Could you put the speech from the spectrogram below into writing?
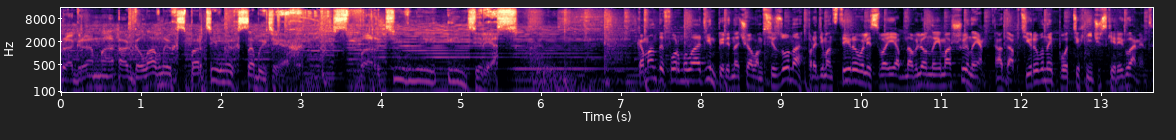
Программа о главных спортивных событиях. Спортивный интерес. Команды Формулы-1 перед началом сезона продемонстрировали свои обновленные машины, адаптированные под технический регламент.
